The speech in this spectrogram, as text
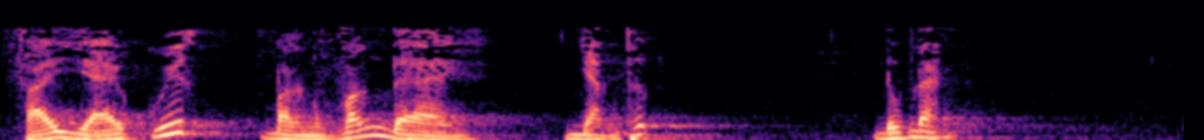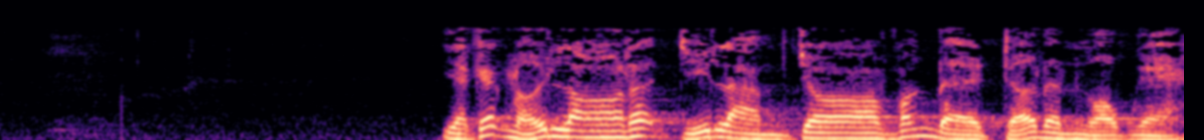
phải giải quyết bằng vấn đề nhận thức. Đúng đắn. Và các nỗi lo đó chỉ làm cho vấn đề trở nên ngột ngạt.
